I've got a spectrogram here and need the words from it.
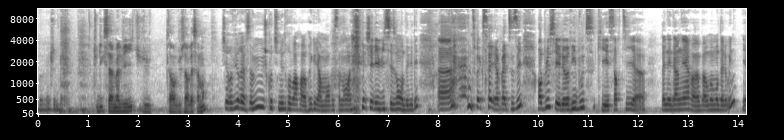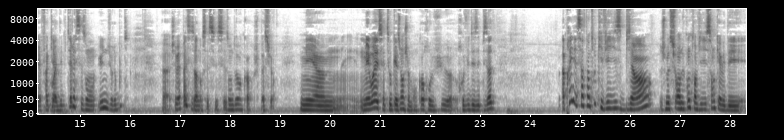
mauvais jeu de mots. Tu dis que ça a mal vieilli. Tu as revu ça récemment? J'ai revu récemment, oui, oui, je continue de revoir euh, régulièrement. Récemment, j'ai les huit saisons en DVD, euh, donc ça y a pas de souci. En plus, il y a eu le reboot qui est sorti euh, l'année dernière, bah, au moment d'Halloween, enfin qui a débuté la saison 1 du reboot. Je sais même pas si c'est c'est c'est saison 2 encore, je suis pas sûre. Mais euh, mais ouais, cette occasion, j'avais encore revu euh, revu des épisodes. Après, il y a certains trucs qui vieillissent bien. Je me suis rendu compte en vieillissant qu'il y avait des.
